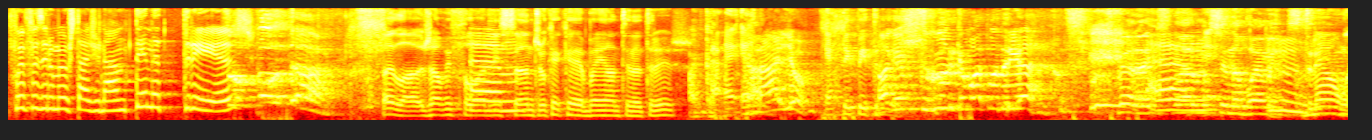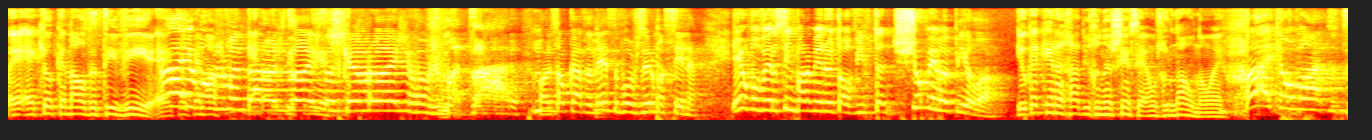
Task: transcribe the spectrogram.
Foi fazer o meu estágio na Antena 3. Puta! Olha lá, já ouvi falar disso antes. O que é que é bem a Antena 3? Caralho! RTP3. Alguém me segura que eu Adriano! Espera, isso não era uma cena boa Não, é, é aquele canal de TV. É Ai, aquele eu vou-vos matar aos dois, RTP3. seus cabrões! Eu vou-vos matar! Olha, só por causa dessa, vou-vos dizer uma cena. Eu vou ver o 5 para a meia-noite ao vivo, portanto, chupem-me a pila! E o que é que era a Rádio Renascença? É um jornal, não é? Ai, que eu mato-te!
